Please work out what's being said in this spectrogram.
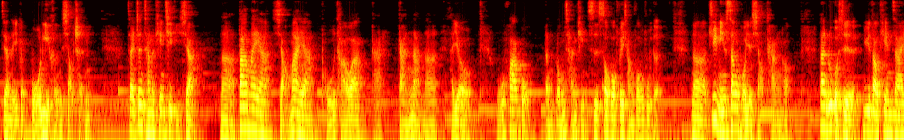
这样的一个伯利恒小城。在正常的天气底下，那大麦呀、小麦呀、葡萄啊、橄橄榄啊，还有。无花果等农产品是收获非常丰富的，那居民生活也小康哈。但如果是遇到天灾，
